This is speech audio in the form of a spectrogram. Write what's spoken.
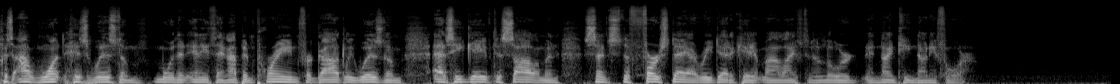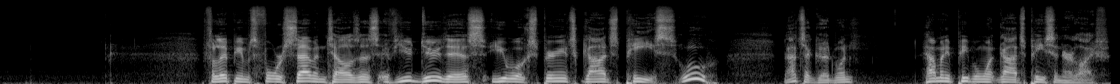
because I want his wisdom more than anything. I've been praying for godly wisdom as he gave to Solomon since the first day I rededicated my life to the Lord in 1994. Philippians 4 7 tells us, if you do this, you will experience God's peace. Ooh, that's a good one. How many people want God's peace in their life?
